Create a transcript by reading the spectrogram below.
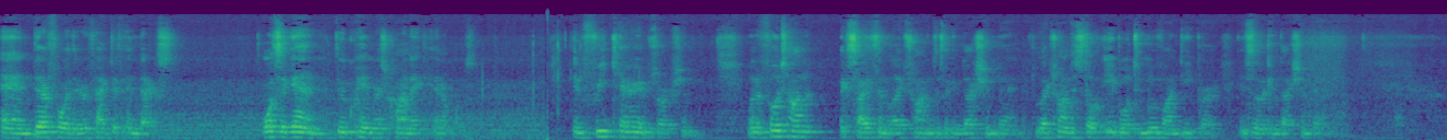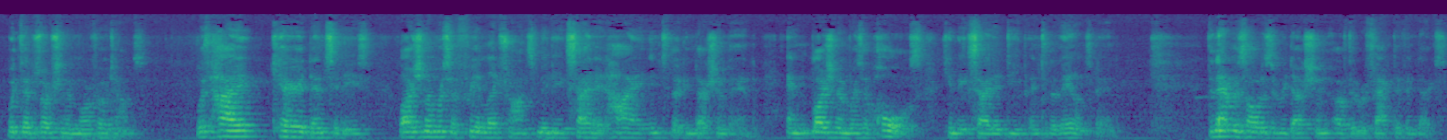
and therefore the refractive index once again through Kramers-Kronig integrals. In free carrier absorption, when a photon excites an electron into the conduction band, the electron is still able to move on deeper into the conduction band with the absorption of more photons. With high carrier densities, large numbers of free electrons may be excited high into the conduction band, and large numbers of holes can be excited deep into the valence band. The net result is a reduction of the refractive index.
